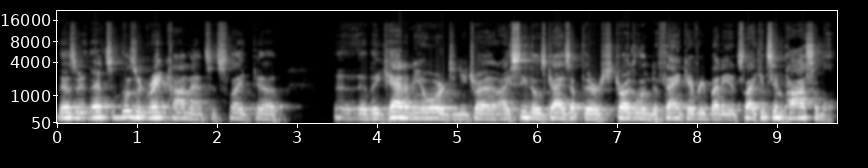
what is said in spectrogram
Those are that's those are great comments. It's like. Uh, uh, the Academy Awards, and you try. I see those guys up there struggling to thank everybody. It's like it's impossible.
